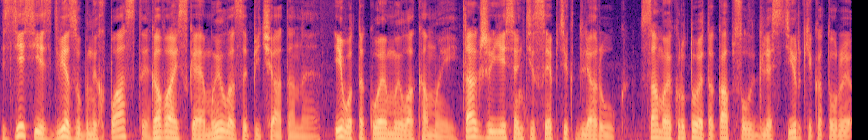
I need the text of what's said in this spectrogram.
Здесь есть две зубных пасты, гавайское мыло запечатанное и вот такое мыло Камей. Также есть антисептик для рук. Самое крутое это капсулы для стирки, которые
